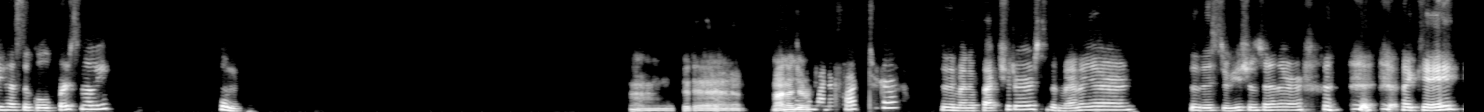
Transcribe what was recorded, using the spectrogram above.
She has to call personally. Whom? Um, to the manager. To manager. the manufacturer? To the manufacturers, to the manager, to the distribution center. Okay.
